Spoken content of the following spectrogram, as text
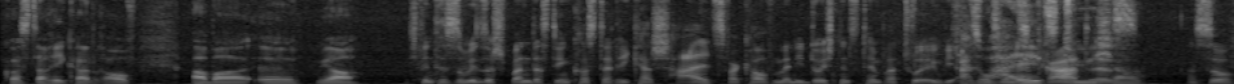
Costa Rica drauf. Aber äh, ja, Ich finde es sowieso spannend, dass die in Costa Rica Schals verkaufen, wenn die Durchschnittstemperatur irgendwie ja so 28 Grad ist. Halstücher. Achso.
